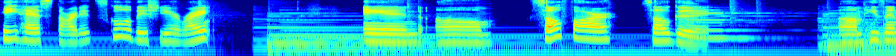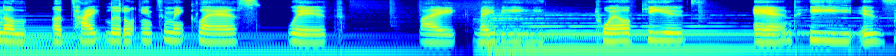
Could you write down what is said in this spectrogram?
he has started school this year, right? And um so far so good. Um, he's in a, a tight little intimate class with like maybe 12 kids, and he is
